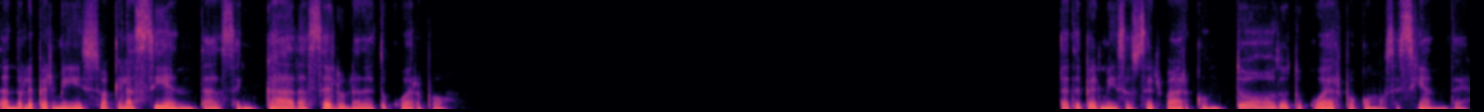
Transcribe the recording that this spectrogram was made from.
dándole permiso a que la sientas en cada célula de tu cuerpo. Date permiso observar con todo tu cuerpo cómo se siente.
